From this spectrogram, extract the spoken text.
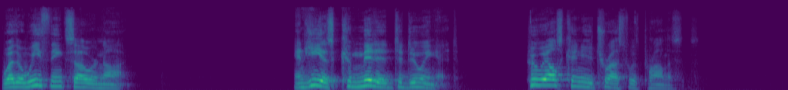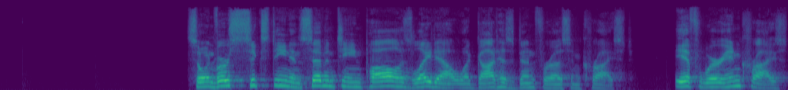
whether we think so or not. And He is committed to doing it. Who else can you trust with promises? So in verse 16 and 17, Paul has laid out what God has done for us in Christ. If we're in Christ,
